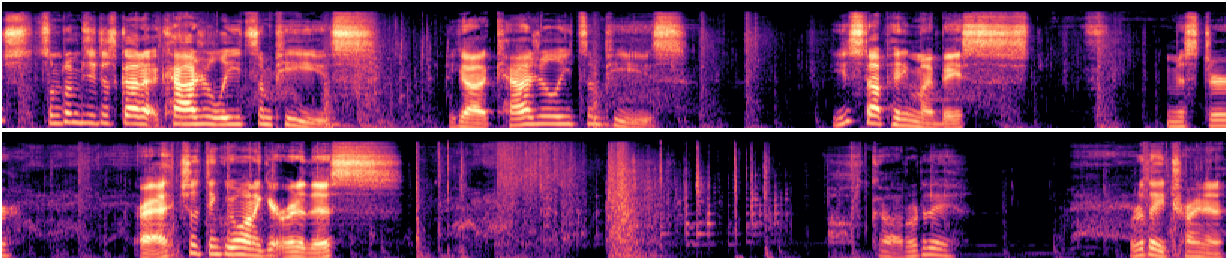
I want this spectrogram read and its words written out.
Sometimes you just gotta casually eat some peas. You gotta casually eat some peas. You stop hitting my base, mister. Alright, I actually think we want to get rid of this. God, what are they... What are they trying to...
